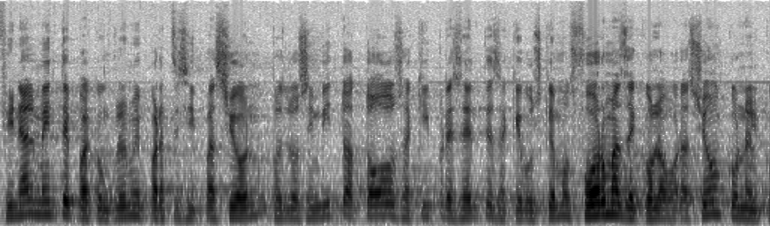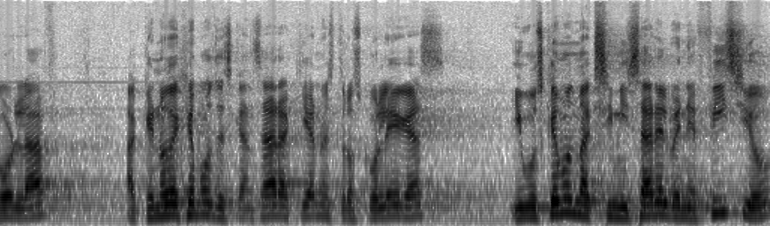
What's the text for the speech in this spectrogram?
Finalmente, para concluir mi participación, pues los invito a todos aquí presentes a que busquemos formas de colaboración con el Core Lab, a que no dejemos descansar aquí a nuestros colegas y busquemos maximizar el beneficio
